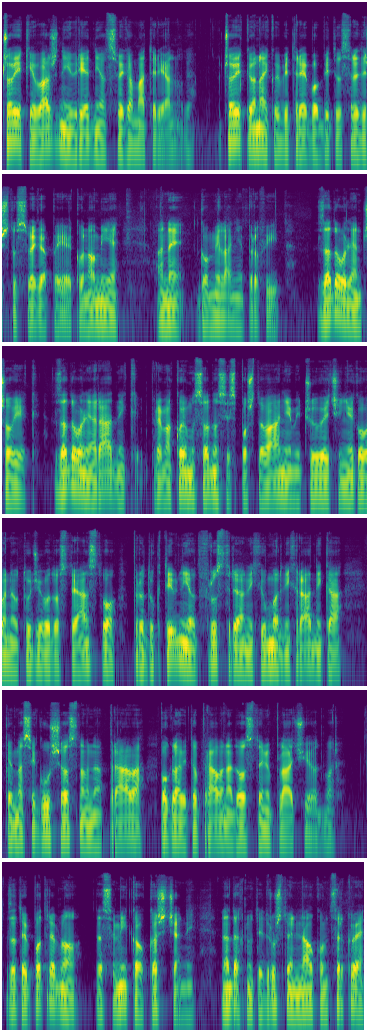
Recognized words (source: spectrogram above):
Čovjek je važniji i vrijedniji od svega materijalnoga. Čovjek je onaj koji bi trebao biti u središtu svega pa i ekonomije, a ne gomilanje profita. Zadovoljan čovjek, zadovoljan radnik prema kojemu se odnosi s poštovanjem i čuvajući njegovo neotuđivo dostojanstvo, produktivniji od frustriranih i umornih radnika kojima se guše osnovna prava, poglavito pravo na dostojnu plaću i odmor. Zato je potrebno da se mi kao kršćani, nadahnuti društvenim naukom crkve,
